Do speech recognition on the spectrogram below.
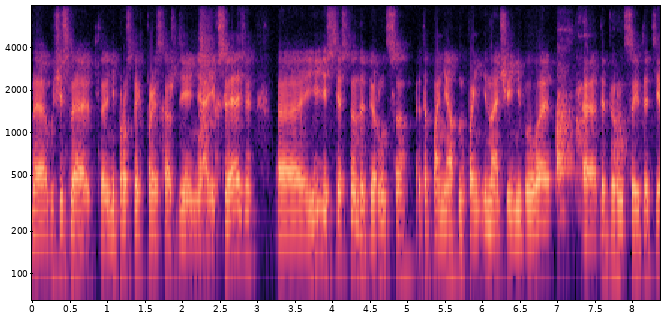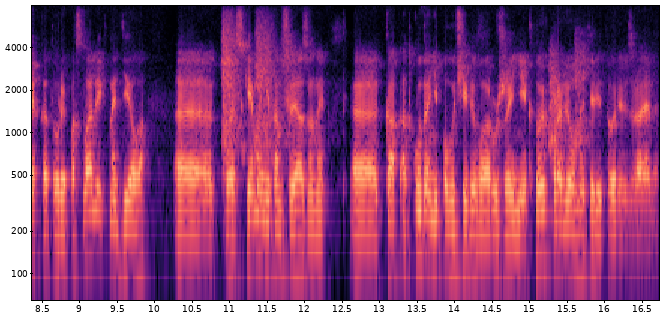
э, вычисляют э, не просто их происхождение, а их связи, э, и, естественно, доберутся, это понятно, по- иначе и не бывает, э, доберутся и до тех, которые послали их на дело, э, с кем они там связаны, э, как, откуда они получили вооружение, кто их провел на территорию Израиля,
